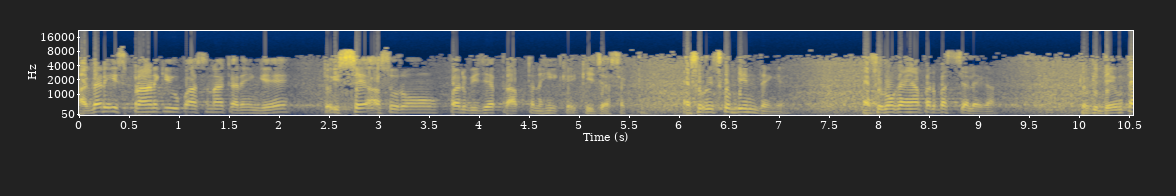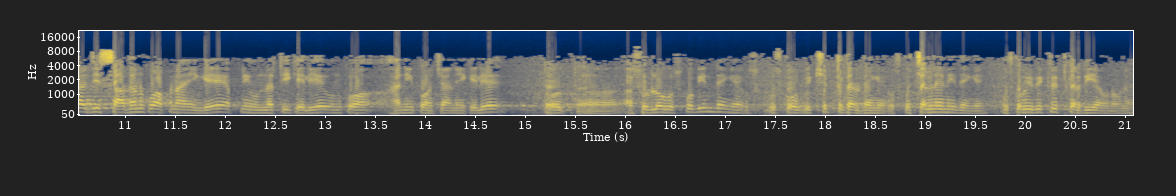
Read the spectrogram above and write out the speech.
अगर इस प्राण की उपासना करेंगे तो इससे असुरों पर विजय प्राप्त नहीं की जा सकती। असुर इसको बीन देंगे। असुरों का यहाँ पर बस चलेगा। क्योंकि देवता जिस साधन को अपनाएँगे, अपनी उन्नति के लिए, उनको हानि पहुँचाने के लिए तो असुर लोग उसको बीन देंगे उस, उसको विक्षिप्त कर देंगे उसको चलने नहीं देंगे उसको भी विकृत कर दिया उन्होंने।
